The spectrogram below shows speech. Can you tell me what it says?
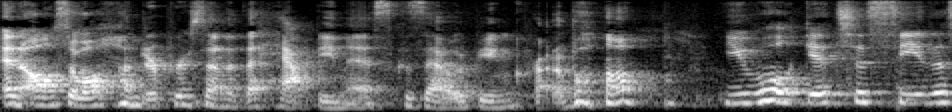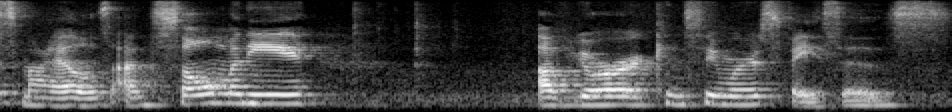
And also 100% of the happiness, because that would be incredible. You will get to see the smiles on so many of your consumers' faces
